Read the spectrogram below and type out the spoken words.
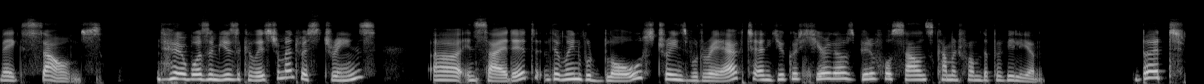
makes sounds. There was a musical instrument with strings uh, inside it. The wind would blow, strings would react, and you could hear those beautiful sounds coming from the pavilion. But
